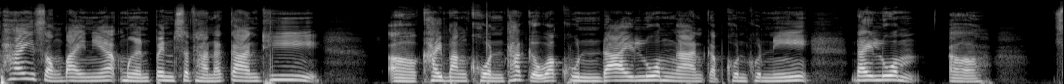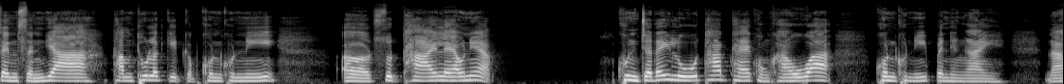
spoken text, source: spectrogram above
ไพ่สองใบเนี้ยเหมือนเป็นสถานการณ์ที่ใครบางคนถ้าเกิดว่าคุณได้ร่วมงานกับคนคนนี้ ได้ร่วมเซ็นสัญญาทำธุรกิจกับคนคนนี้สุดท้ายแล้วเนี่ย คุณจะได้รู้ท่าแท้ของเขาว่าคนคนนี้เป็นยังไงนะ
